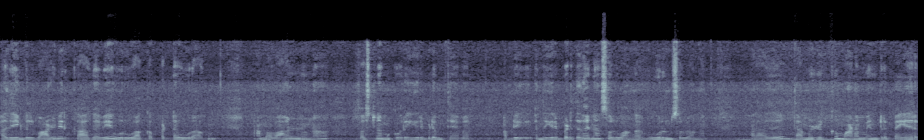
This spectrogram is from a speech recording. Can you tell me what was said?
அது எங்கள் வாழ்விற்காகவே உருவாக்கப்பட்ட ஊராகும். நம்ம வாழணும்னா ஃபஸ்ட்டு நமக்கு ஒரு இருப்பிடம் தேவை. அப்படி அந்த இருப்பிடத்தை தான் என்ன சொல்லுவாங்க? ஊருன்னு சொல்லுவாங்க. அதாவது தமிழுக்கு மனம் என்று பெயர்.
